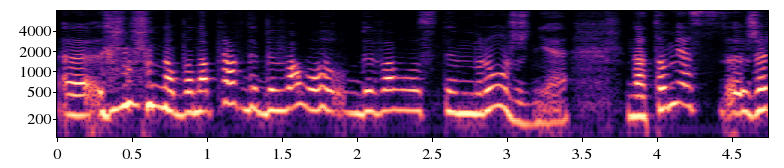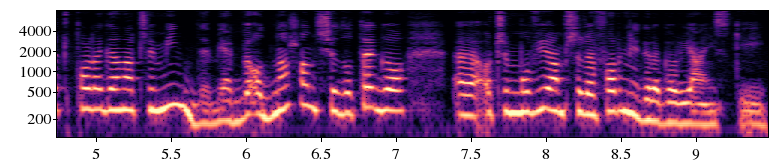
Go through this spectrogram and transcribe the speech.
no bo naprawdę bywało, bywało z tym różnie. Natomiast rzecz polega na czym innym. Jakby odnosząc się do tego, e, o czym mówiłam przy reformie gregoriańskiej,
